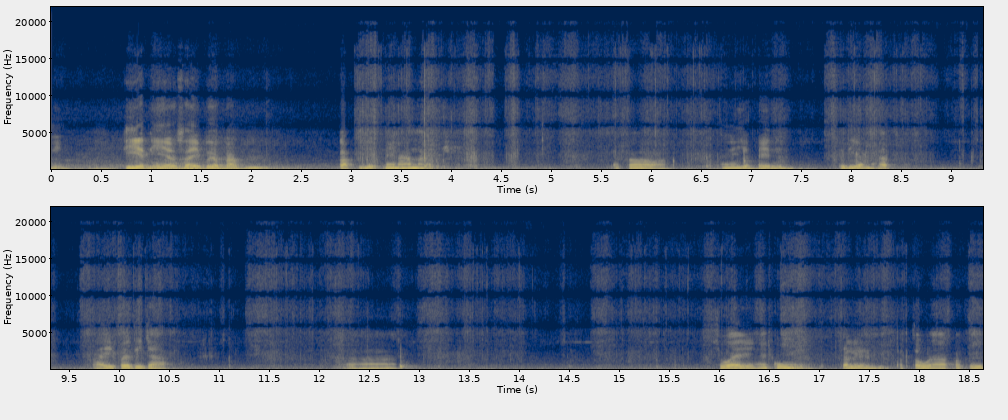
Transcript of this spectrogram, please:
นี่ PS นี่เราใส่เพื่อปรับปรับ PS ในน้ำนะครับ แล้วก็อันนี้จะเป็นโซเดียมนะครับ ใส่เพื่อที่จะช่วยให้กุ้งเจริญเติบโตนะครับ ก็คือ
